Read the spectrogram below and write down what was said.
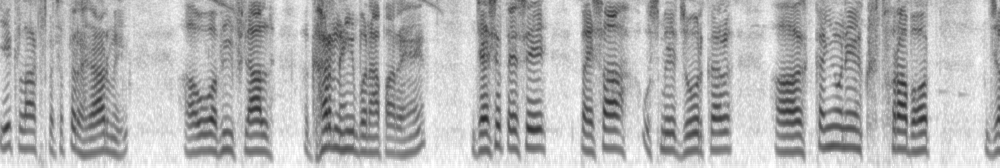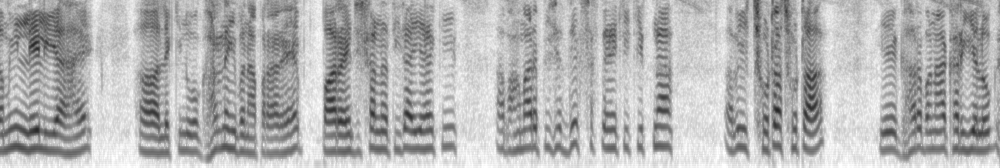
एक लाख पचहत्तर हज़ार में वो अभी फ़िलहाल घर नहीं बना पा रहे हैं। जैसे तैसे पैसा उसमें जोड़ कर कईयों ने थोड़ा बहुत ज़मीन ले लिया है आ, लेकिन वो घर नहीं बना पा रहे हैं पा रहे हैं जिसका नतीजा ये है कि अब हमारे पीछे देख सकते हैं कि कितना अभी छोटा छोटा ये घर बनाकर ये लोग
